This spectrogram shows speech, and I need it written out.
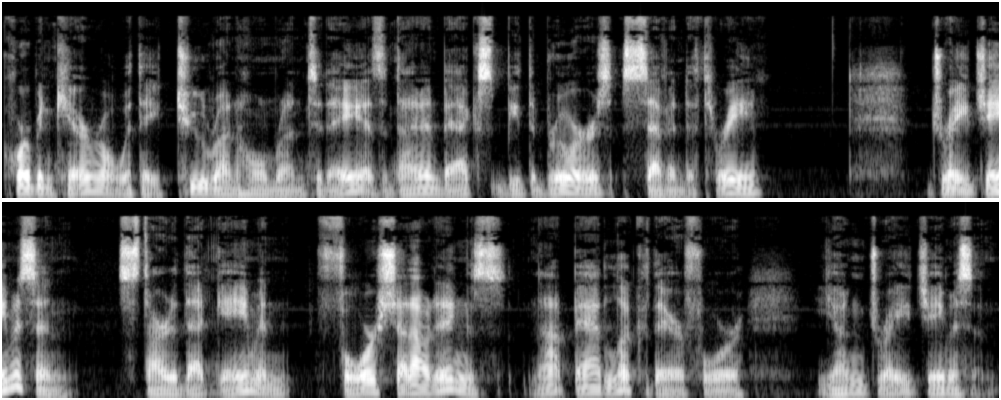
Corbin Carroll with a two-run home run today as the Diamondbacks beat the Brewers seven to three. Drey Jameson started that game and four shutout innings. Not bad look there for young Drey Jameson.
